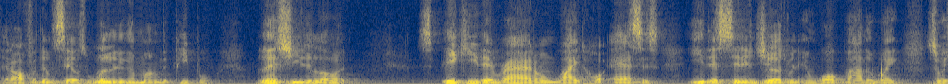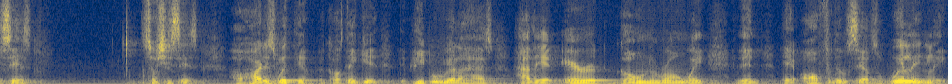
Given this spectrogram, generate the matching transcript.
that offer themselves willingly among the people Bless ye the Lord. Speak ye that ride on white asses, ye that sit in judgment and walk by the way. So he says, so she says, her heart is with them because they get the people realize how they had erred, gone the wrong way, and then they offer themselves willingly.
